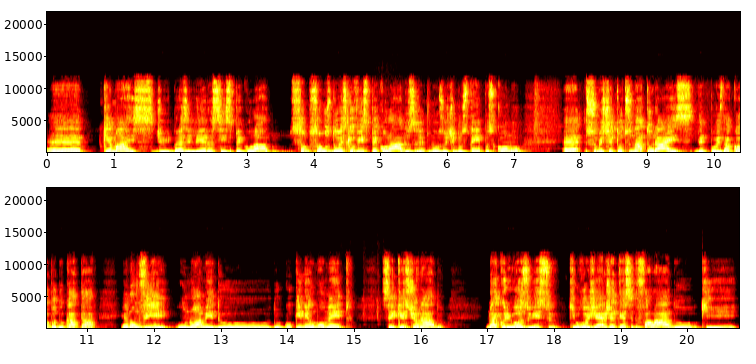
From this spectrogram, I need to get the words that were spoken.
É, que mais de brasileiro assim especulado? São, são os dois que eu vi especulados nos últimos tempos como é, substitutos naturais depois da Copa do Catar. Eu não vi o nome do, do Cook em nenhum momento ser questionado. Não é curioso isso? Que o Rogério já tenha sido falado, que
